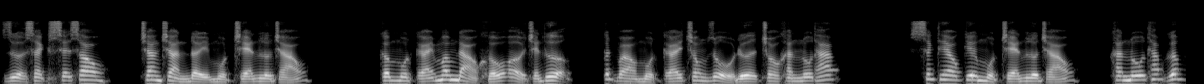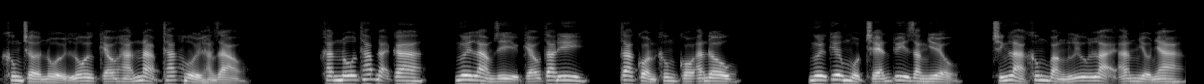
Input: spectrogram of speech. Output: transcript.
Rửa sạch sẽ sau, trang tràn đầy một chén lớn cháo. Cầm một cái mâm đảo khấu ở chén thượng, cất vào một cái trong rổ đưa cho khăn nỗ tháp. Xách theo kia một chén lớn cháo, khăn nỗ tháp gấp không chờ nổi lôi kéo hán nạp thác hồi hàng rào. Khăn nỗ tháp đại ca, ngươi làm gì kéo ta đi, ta còn không có ăn đâu. Ngươi kia một chén tuy rằng nhiều, chính là không bằng lưu lại ăn nhiều nha.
